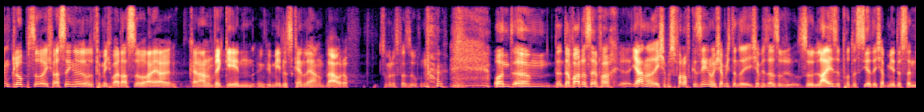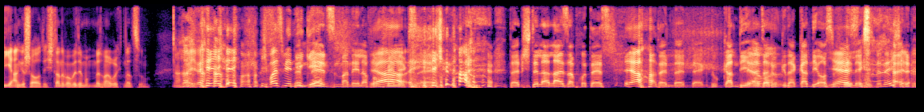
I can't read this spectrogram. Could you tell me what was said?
im Club, so ich war Single und für mich war das so, ah ja, keine Ahnung, weggehen, irgendwie Mädels kennenlernen, bla oder zumindest versuchen. Und ähm, da, da war das einfach, äh, ja, ich habe es voll oft gesehen und ich habe mich dann, ich habe da so, so leise protestiert. Ich habe mir das dann nie angeschaut. Ich stand immer mit, dem, mit meinem Rücken dazu. Ich, ich, wollte es mir nie geben. Nelson Mandela von Ja, Felix, ey. genau. Dein stiller, leiser Protest. Ja, Mann. Dein, dein, der, du Gandhi, Ja, Alter. Mann. Du, der Gandhi aus dem Yes, Felix. das bin ich, Alter.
